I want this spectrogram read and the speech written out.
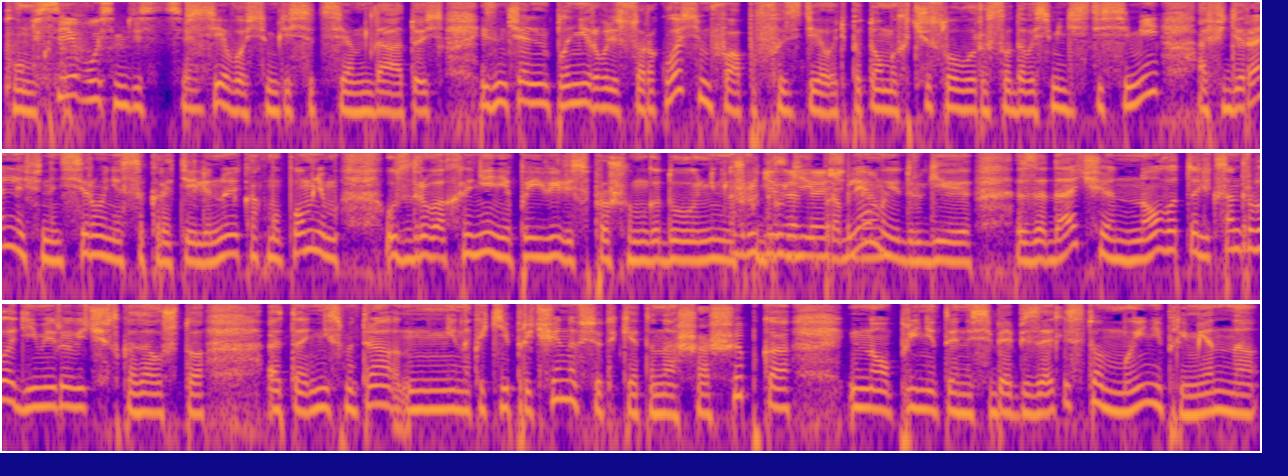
пунктов. Все 87? Все 87, да. То есть изначально планировали 48 ФАПов сделать, потом их число выросло до 87, а федеральное финансирование сократили. Ну и, как мы помним, у здравоохранения появились в прошлом году немножко другие, другие задачи, проблемы да. и другие задачи, но вот Александр Владимирович сказал, что это, несмотря ни на какие причины, все-таки это наша ошибка, но принятые на себя обязательства мы непременно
